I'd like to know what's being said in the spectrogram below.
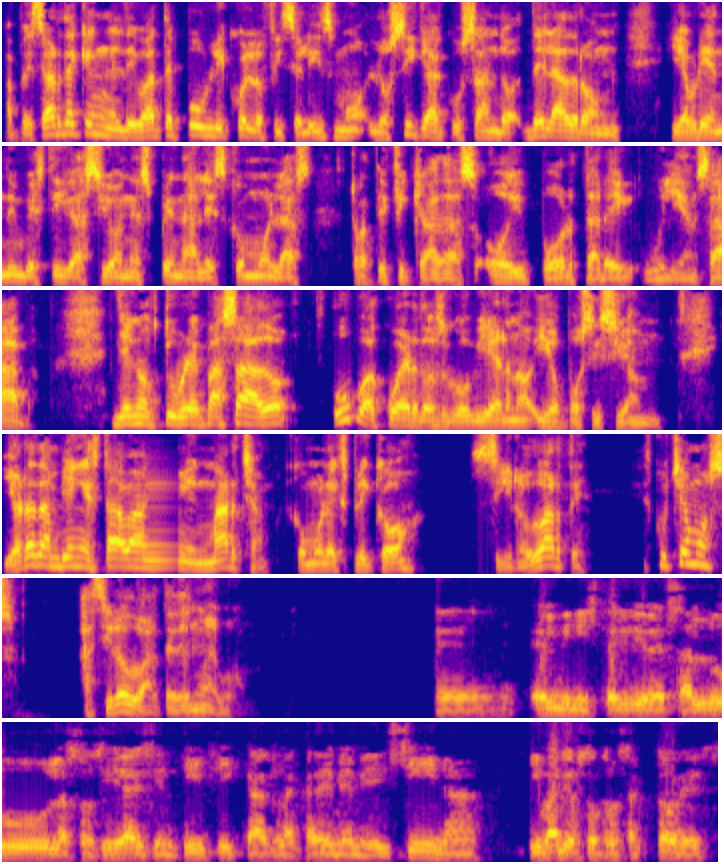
a pesar de que en el debate público el oficialismo lo sigue acusando de ladrón y abriendo investigaciones penales como las ratificadas hoy por Tarek William Saab. Y en octubre pasado, hubo acuerdos gobierno y oposición. Y ahora también estaban en marcha, como lo explicó Ciro Duarte. Escuchemos a Ciro Duarte de nuevo. Eh, el Ministerio de Salud, las sociedades científicas, la Academia de Medicina y varios otros actores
